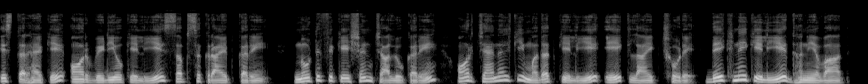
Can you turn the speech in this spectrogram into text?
इस तरह के और वीडियो के लिए सब्सक्राइब करें, नोटिफिकेशन चालू करें और चैनल की मदद के लिए एक लाइक छोड़े। देखने के लिए धन्यवाद।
